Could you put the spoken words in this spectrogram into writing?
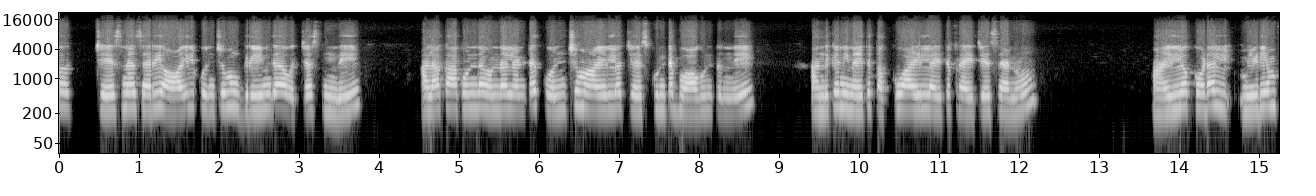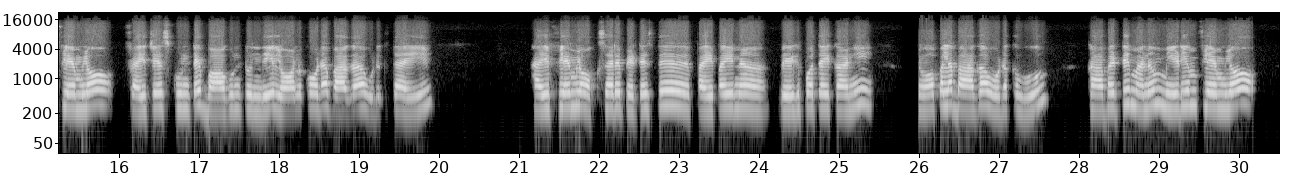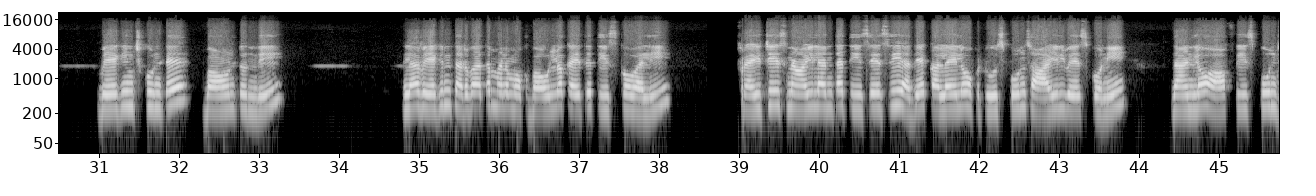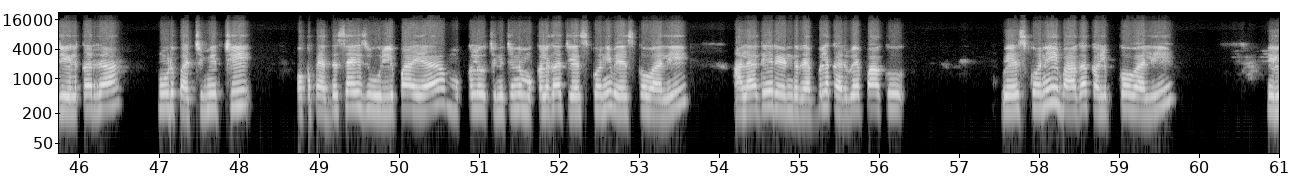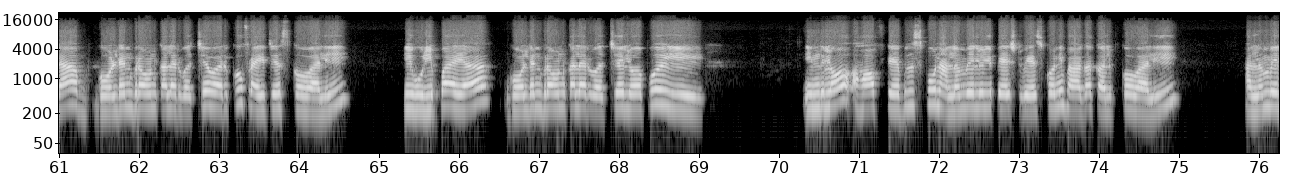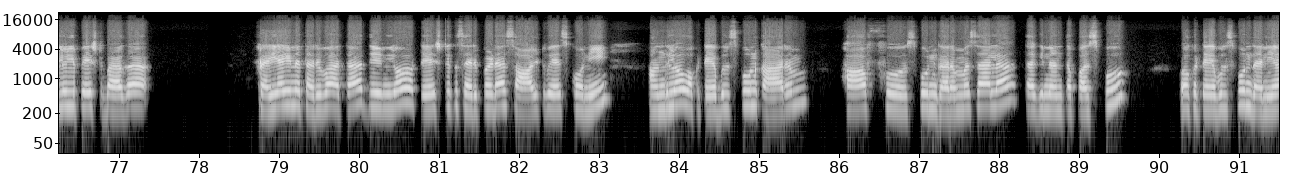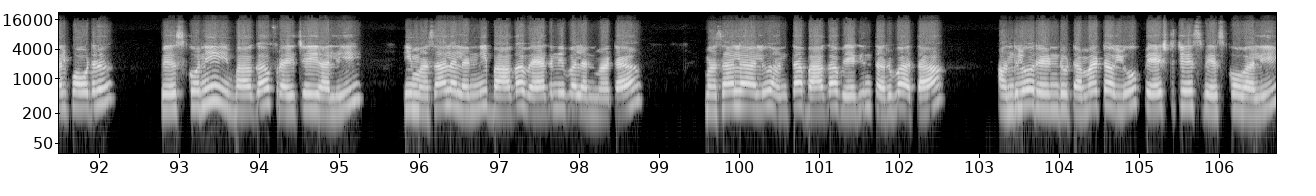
చేసినా సరే ఆయిల్ కొంచెం గ్రీన్గా వచ్చేస్తుంది. అలా కాకుండా ఉండాలంటే కొంచెం ఆయిల్లో చేసుకుంటే బాగుంటుంది. అందుకే నేనైతే తక్కువ ఆయిల్లో అయితే ఫ్రై చేశాను. ఆయిల్లో కూడా మీడియం ఫ్లేమ్లో ఫ్రై చేసుకుంటే బాగుంటుంది. లోన కూడా బాగా ఉడుకుతాయి. హై ఫ్లేమ్లో ఒకసారి పెట్టేస్తే పై పైన వేగిపోతాయి కానీ లోపల బాగా ఉడకవు. కాబట్టి మనం మీడియం ఫ్లేమ్లో వేగించుకుంటే బాగుంటుంది. ఇలా వేగిన తర్వాత మనం ఒక బౌల్లోకి అయితే తీసుకోవాలి. ఫ్రై చేసిన ఆయిల్ అంతా తీసేసి అదే కళాయిలో ఒక టూ స్పూన్స్ ఆయిల్ వేసుకొని దానిలో హాఫ్ టీ స్పూన్ జీలకర్ర మూడు పచ్చిమిర్చి ఒక పెద్ద సైజు ఉల్లిపాయ ముక్కలు చిన్న చిన్న ముక్కలుగా చేసుకొని వేసుకోవాలి. అలాగే రెండు రెబ్బల కరివేపాకు వేసుకొని బాగా కలుపుకోవాలి. ఇలా గోల్డెన్ బ్రౌన్ కలర్ వచ్చే వరకు ఫ్రై చేసుకోవాలి. ఈ ఉల్లిపాయ గోల్డెన్ బ్రౌన్ కలర్ వచ్చే లోపు ఈ ఇందులో హాఫ్ టేబుల్ స్పూన్ అల్లం వెల్లుల్లి పేస్ట్ వేసుకొని బాగా కలుపుకోవాలి. అల్లం వెల్లుల్లి పేస్ట్ బాగా ఫ్రై అయిన తరువాత దీనిలో టేస్ట్కి సరిపడా సాల్ట్ వేసుకొని అందులో ఒక టేబుల్ స్పూన్ కారం హాఫ్ స్పూన్ గరం మసాలా తగినంత పసుపు ఒక టేబుల్ స్పూన్ ధనియాల పౌడర్ వేసుకొని బాగా ఫ్రై చేయాలి. ఈ మసాలాలన్నీ బాగా వేగనివ్వాలన్నమాట. మసాలాలు అంతా బాగా వేగిన తరువాత అందులో రెండు టమాటాలు పేస్ట్ చేసి వేసుకోవాలి.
